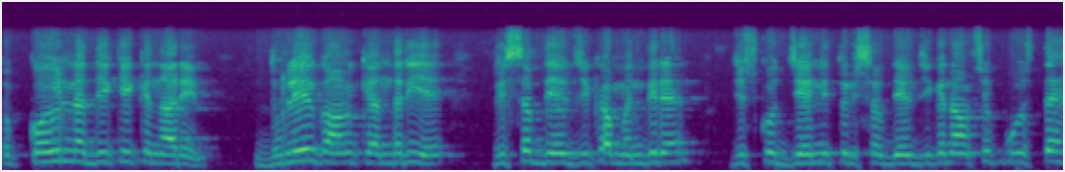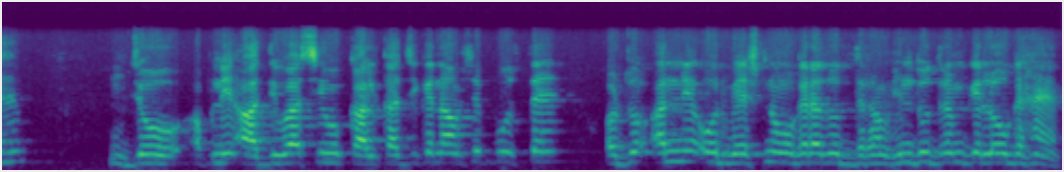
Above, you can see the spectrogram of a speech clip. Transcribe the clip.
तो कोयल नदी के किनारे धुलेव गाँव के अंदर ये ऋषभ देव जी का मंदिर है जिसको जैनी तो ऋषभ देव जी के नाम से पूछते हैं, जो अपने आदिवासी वो कालका जी के नाम से पूछते हैं, और जो अन्य और वैष्णव वगैरह जो धर्म, हिंदू धर्म के लोग हैं,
